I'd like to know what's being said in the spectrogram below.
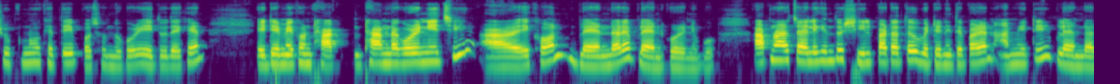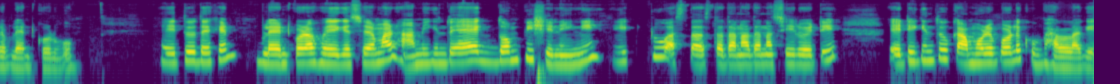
শুকনো খেতেই পছন্দ করি। এই তো দেখেন এটি আমি এখন ঠান্ডা করে নিয়েছি আর এখন ব্লেন্ডারে ব্লেন্ড করে নিব। আপনারা চাইলে কিন্তু শিল পাটাতেও বেটে নিতে পারেন, আমি এটি ব্লেন্ডারে ব্লেন্ড করব। এই তো দেখেন ব্লেন্ড করা হয়ে গেছে আমার, আমি কিন্তু একদম পিষে নিইনি, একটু আস্তে আস্তে দানা দানা ছিল এটি এটি কিন্তু কামড়ে পড়লে খুব ভালো লাগে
